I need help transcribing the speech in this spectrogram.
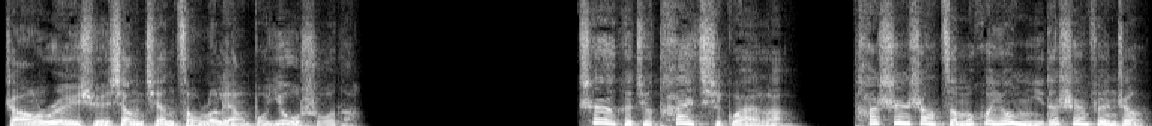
张瑞雪向前走了两步，又说道：“这个就太奇怪了，他身上怎么会有你的身份证？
